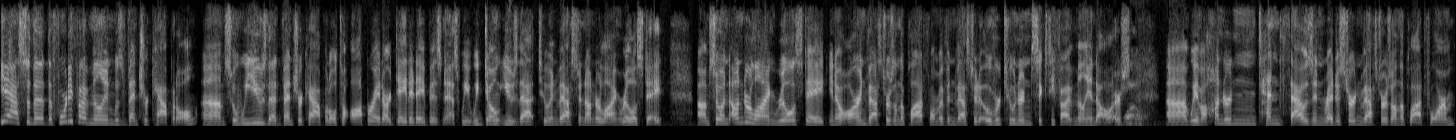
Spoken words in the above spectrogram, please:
Yeah, so the, the 45 million was venture capital. Um, so we use that venture capital to operate our day-to-day business. We we don't use that to invest in underlying real estate. Um, so in underlying real estate, you know, our investors on the platform have invested over 265 million dollars. Wow. Uh, we have 110,000 registered investors on the platform.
